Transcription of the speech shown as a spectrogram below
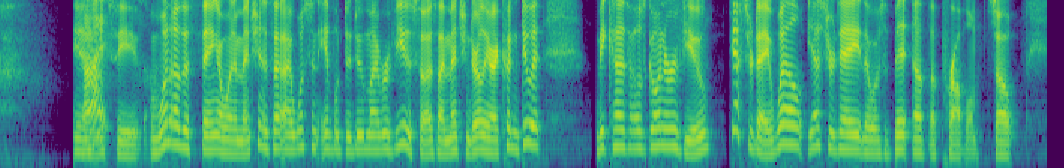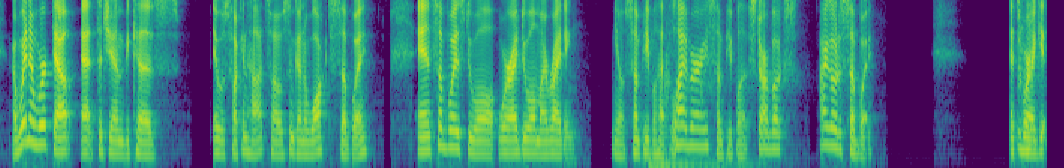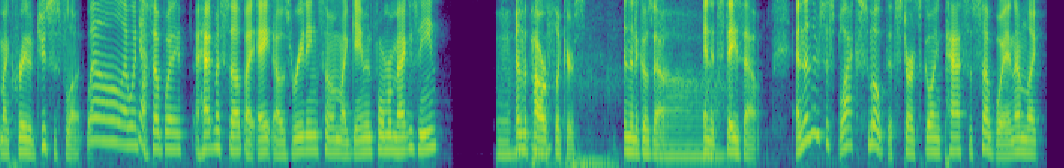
Yeah, right, let's see. so- One other thing I want to mention is that I wasn't able to do my review. So, as I mentioned earlier, I couldn't do it because I was going to review yesterday. Well, yesterday there was a bit of a problem. So, I went and worked out at the gym because it was fucking hot. So, I wasn't going to walk to Subway. And Subways do all where I do all my writing. You know, some people have the library, some people have Starbucks. I go to Subway. It's where Mhm. I get my creative juices flowing. Well, I went Yeah. to Subway. I had my sub. I ate. I was reading some of my Game Informer magazine, and the power flickers, and then it goes out, and it stays out. And then there's this black smoke that starts going past the subway, and I'm like,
